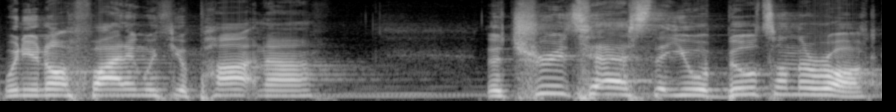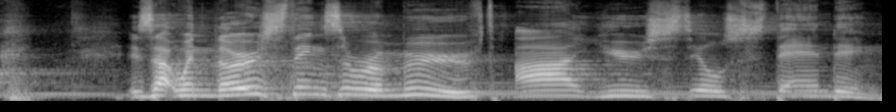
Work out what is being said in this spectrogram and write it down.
when you're not fighting with your partner? The true test that you were built on the rock is that when those things are removed, are you still standing?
